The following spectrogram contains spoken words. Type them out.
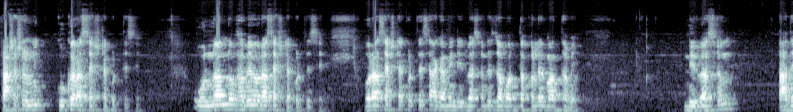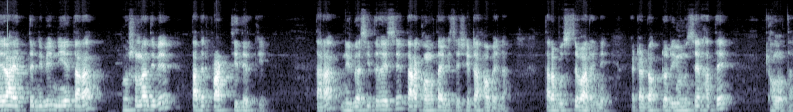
প্রশাসনিক কু করার চেষ্টা করতেছে। অন্যান্যভাবে ওরা চেষ্টা করতেছে। ওরা চেষ্টা করতেছে আগামী নির্বাচনে জবরদখলের মাধ্যমে। নির্বাচন তাদের আয়ত্তে নিবে, নিয়ে তারা ঘোষণা দিবে তাদের প্রার্থীদেরকে। তারা নির্বাচিত হয়েছে, তারা ক্ষমতায় গেছে, সেটা হবে না। তারা বুঝতে পারেনি। এটা ডক্টর ইউনুসের হাতে ক্ষমতা।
